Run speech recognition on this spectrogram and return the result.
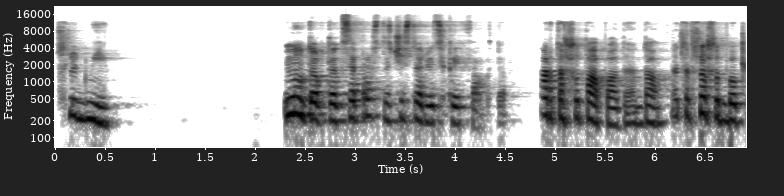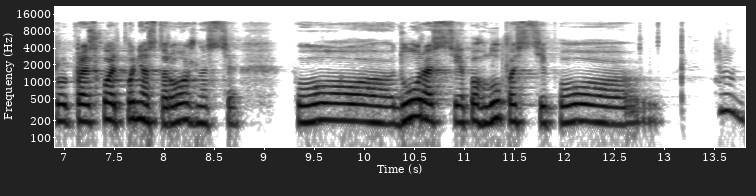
С людьми. Ну тобто, це просто чисто людський фактор. Карта шута падает, да. Это все, что по- по- происходит по неосторожности, По дурости, по глупости, по... ну,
